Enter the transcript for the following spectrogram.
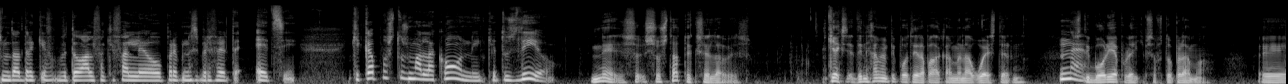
με το άντρα με το αλφα κεφαλαίο πρέπει να συμπεριφέρεται έτσι και κάπως τους μαλακώνει και τους δύο. Ναι, σωστά το εξέλαβες. Και δεν είχαμε πει ποτέ να πάμε να κάνουμε ένα western. Ναι. Στην πορεία που προέκυψε αυτό το πράγμα. Ε,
